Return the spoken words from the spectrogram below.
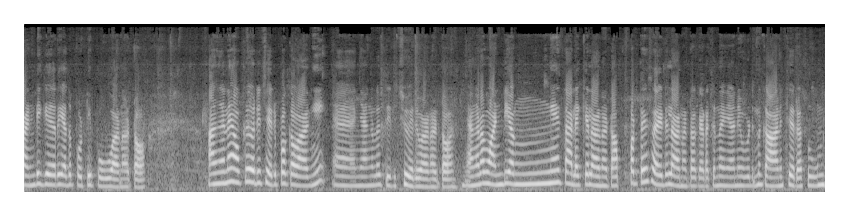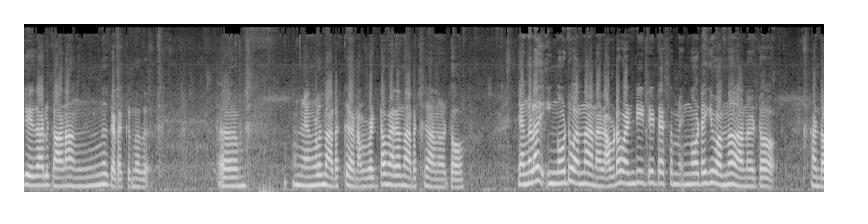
വണ്ടി കയറി അത് പൊട്ടി പോവുകയാണ് കേട്ടോ. അങ്ങനെ ഒക്കെ ഒരു ചെരുപ്പൊക്കെ വാങ്ങി ഞങ്ങൾ തിരിച്ചു വരുവാണ് കേട്ടോ. ഞങ്ങളുടെ വണ്ടി അങ്ങേ തലയ്ക്കലാണ് കേട്ടോ. അപ്പുറത്തെ സൈഡിലാണ് കേട്ടോ കിടക്കുന്നത്. ഞാൻ ഇവിടുന്ന് കാണിച്ചു തരാം. സൂം ചെയ്താൽ കാണാം അങ്ങ് കിടക്കുന്നത്. ഞങ്ങൾ നടക്കുകയാണ്. വെട്ടം വരെ നടക്കുകയാണ് കേട്ടോ. ഞങ്ങൾ ഇങ്ങോട്ട് വന്നതാണ്. അവിടെ വണ്ടി ഇട്ടിട്ട് എസ് എം ഇങ്ങോട്ടേക്ക് വന്നതാണ് കേട്ടോ. കണ്ടോ?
